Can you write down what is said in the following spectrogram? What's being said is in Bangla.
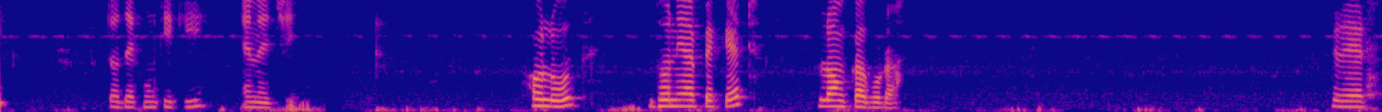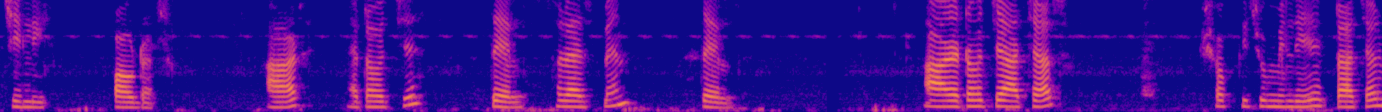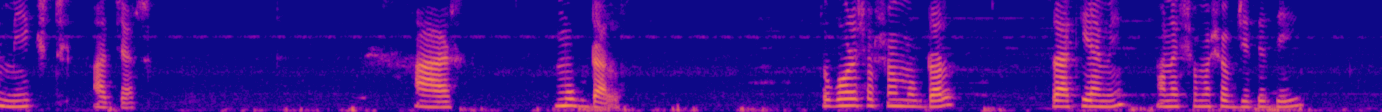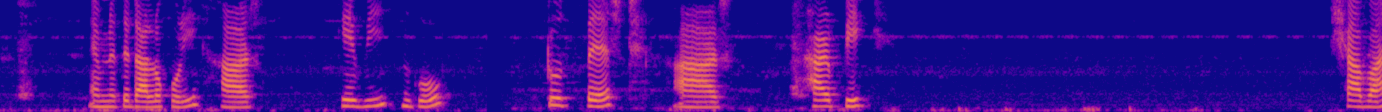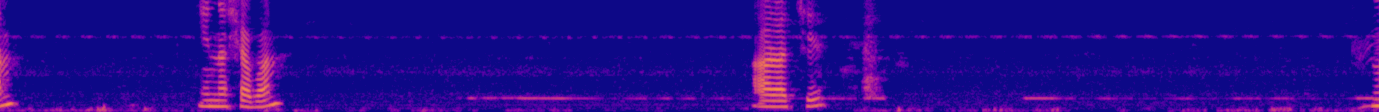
তো দেখুন কি কি এনেছি। হলুদ, ধনিয়ার প্যাকেট লঙ্কা গুঁড়া। রেড চিলি পাউডার আর এটা হচ্ছে তেল রাইস ব্যান তেল। আর এটা হচ্ছে আচার। সব কিছু মিলিয়ে একটা আচার, মিক্সড আচার। আর মুগ ডাল। তো ঘরে সবসময় মুগ ডাল রাখি আমি। অনেক সময় সবজিতে দিই। এমনিতে ডালও করি। আর কেবি, গো, টুথপেস্ট আর হারপিক সাবান ইনা সাবান, আর আছে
